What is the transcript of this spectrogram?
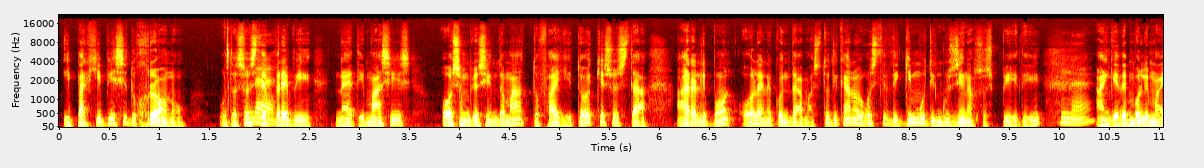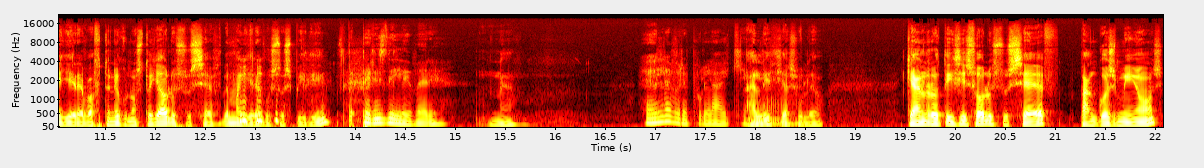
υπάρχει η πίεση του χρόνου. Ούτως ώστε ναι. πρέπει να ετοιμάσεις όσο πιο σύντομα το φαγητό και σωστά. Άρα λοιπόν όλα είναι κοντά μας. Το τι κάνω εγώ στη δική μου την κουζίνα στο σπίτι, Ναι. αν και δεν πολύ μαγειρεύω, αυτό είναι γνωστό για όλους τους σεφ, δεν μαγειρεύω στο σπίτι. Παίρνεις delivery. Ναι, Έλα βρε πουλάκι. μου. αλήθεια σου λέω. Και αν ρωτήσεις όλους τους σεφ παγκοσμίως,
